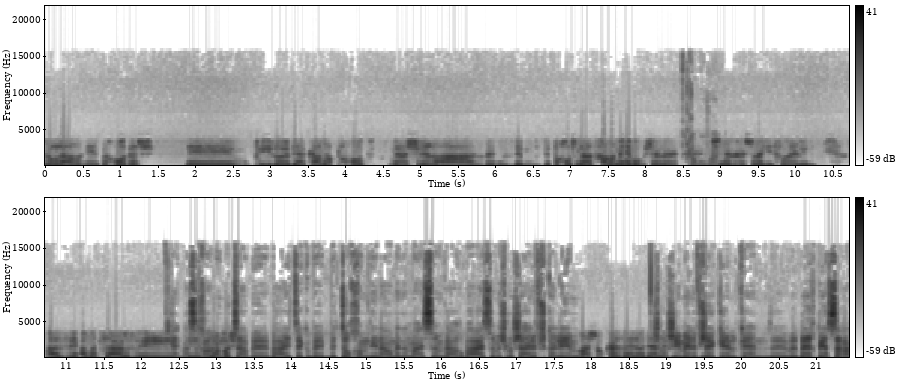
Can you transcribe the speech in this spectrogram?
דולר אה, בחודש, אה, פי לא יודע כמה פחות מאשר, ה, זה, זה, זה פחות מהשכר המינימום של, של, של הישראלים. אז המצב... כן, והשכר לא הממוצע בהייטק בתוך המדינה עומד על מה, 24, 23 אלף שקלים? משהו כזה, לא יודע. 30 אלף שקל, כן, זה בערך פי עשרה.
